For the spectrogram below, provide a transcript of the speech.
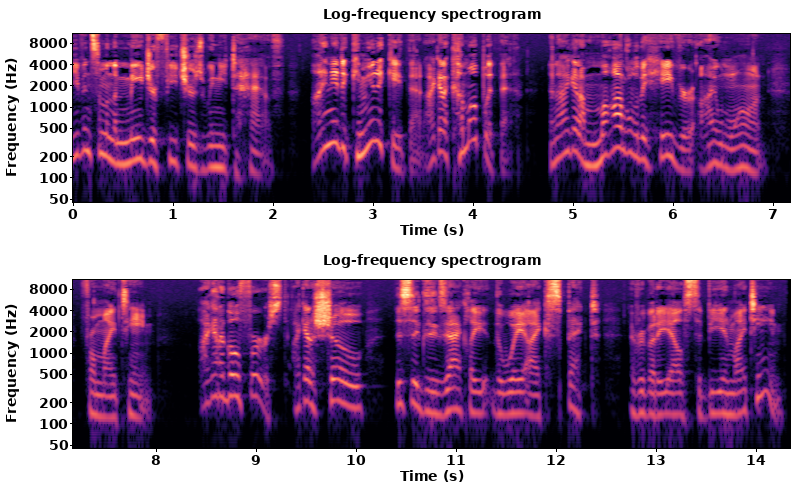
Even some of the major features we need to have. I need to communicate that. I got to come up with that. And I got to model the behavior I want from my team. I got to go first. I got to show this is exactly the way I expect everybody else to be in my team.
